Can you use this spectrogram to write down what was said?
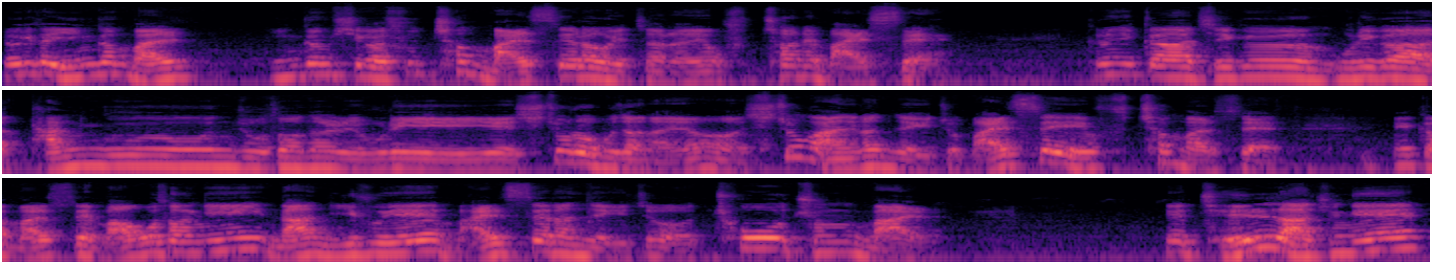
여기서 임금 말 임금 씨가 수천 말세라고 했잖아요. 후천의 말세. 그러니까 지금 우리가 단군 조선을 우리의 시조로 보잖아요. 시조가 아니란 얘기죠. 말세예요. 후천 말세. 그러니까 말세 마고성이 난 이후에 말세란 얘기죠. 초중말. 제일 나중에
